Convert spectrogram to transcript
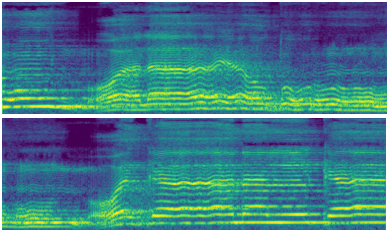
ينفعهم ولا يضرهم وكان الكافر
